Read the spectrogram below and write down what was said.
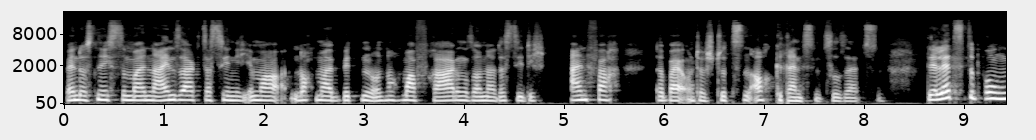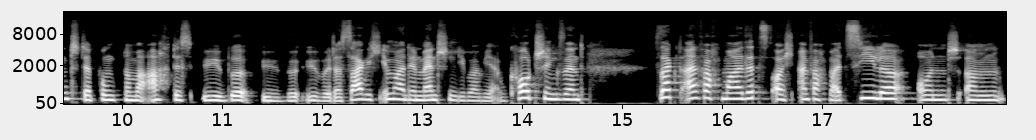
wenn du das nächste Mal Nein sagst, dass sie nicht immer nochmal bitten und nochmal fragen, sondern dass sie dich einfach dabei unterstützen, auch Grenzen zu setzen. Der letzte Punkt, der Punkt Nummer acht ist übe, übe, übe. Das sage ich immer den Menschen, die bei mir im Coaching sind. Sagt einfach mal, setzt euch einfach mal Ziele und ähm,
